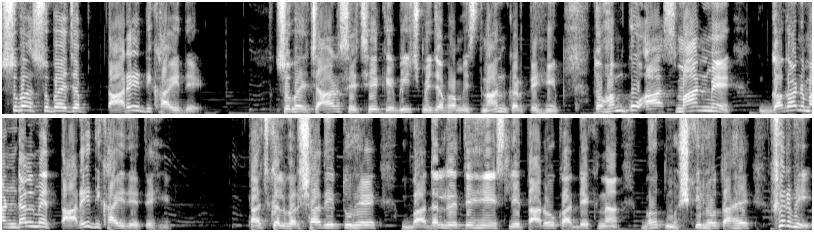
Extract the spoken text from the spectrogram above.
सुबह सुबह जब तारे दिखाई दे, सुबह चार से छह के बीच में जब हम स्नान करते हैं तो हमको आसमान में, गगन मंडल में तारे दिखाई देते हैं। आजकल वर्षा ऋतु है, बादल रहते हैं, इसलिए तारों का देखना बहुत मुश्किल होता है। फिर भी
